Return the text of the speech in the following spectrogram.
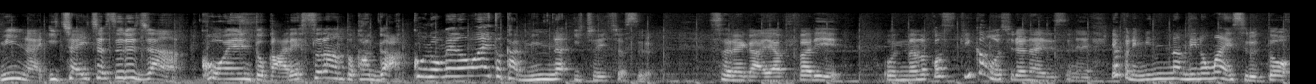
みんなイチャイチャするじゃん。公園とかレストランとか学校の目の前とかみんなイチャイチャする。それがやっぱり女の子好きかもしれないですね。やっぱりみんな目の前すると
